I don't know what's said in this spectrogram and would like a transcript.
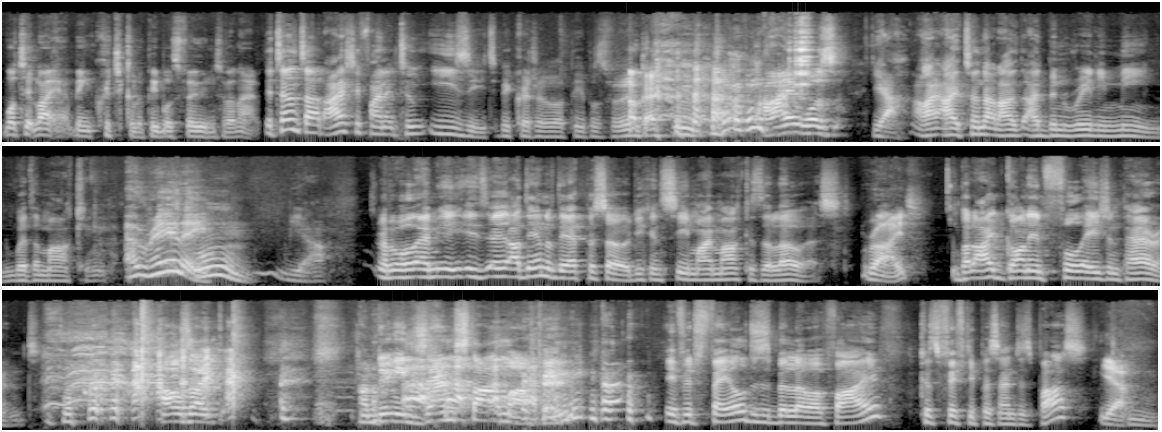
what's it like being critical of people's food and stuff like that? It turns out I actually find it too easy to be critical of people's food. Okay. I was, yeah, I, I turned out I, I'd been really mean with the marking. oh, really? Yeah. Well, I mean, it's, at the end of the episode, you can see my mark is the lowest. Right. But I'd gone in full Asian parent. I was like, I'm doing exam style marking. If it failed, this is below a five, because 50% is pass. Yeah. Mm.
